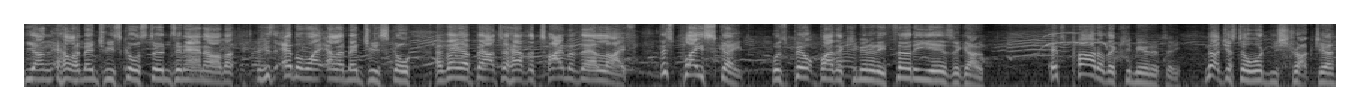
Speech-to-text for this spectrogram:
young elementary school students in Ann Arbor, which is Eberwhite Elementary School, and they are about to have the time of their life. This playscape was built by the community 30 years ago. It's part of the community, not just a wooden structure.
